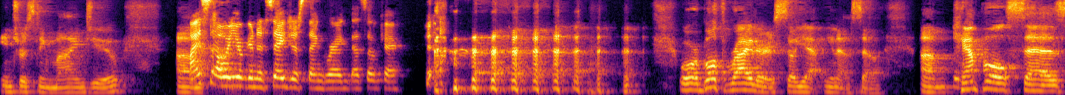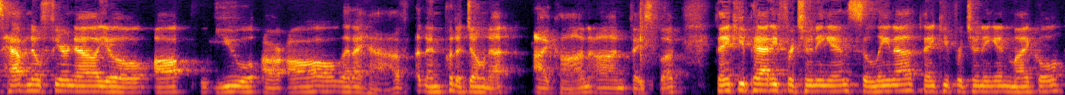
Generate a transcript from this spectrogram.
interesting mind you. Um, I saw what you were going to say just then, Greg. That's okay. well, we're both writers, so yeah, you know. So um, Campbell says, "Have no fear now. You'll all, you are all that I have." And then put a donut icon on Facebook. Thank you, Patty, for tuning in. Selena, thank you for tuning in. Michael,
